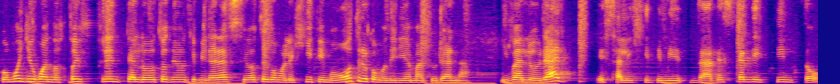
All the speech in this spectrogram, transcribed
Como yo cuando estoy frente al otro tengo que mirar hacia otro como legítimo otro, como diría Maturana, y valorar esa legitimidad de ser distinto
